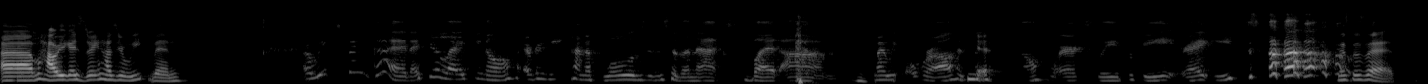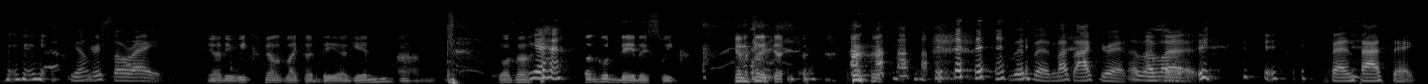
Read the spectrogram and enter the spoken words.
Um, how are you guys doing? How's your week been? Our week's been good. I feel like you know every week kind of flows into the next, but um, my week overall has been Yeah. You know, work, sleep, repeat, right? Eat. This is it. yeah. You're so right. Yeah, the week felt like a day again, and it was a, Yeah. a good day this week. You know. Listen, that's accurate. I love, it. that. Fantastic.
